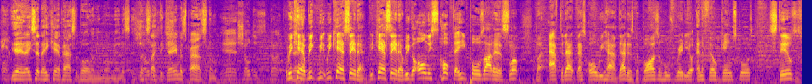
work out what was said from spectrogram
be. Yeah, they said that he can't pass the ball anymore, man. It's, it looks like the game is past him. Yeah, shoulders done. We can't we, we we can't say that. We can't say that. We can only hope that he pulls out of his slump. But after that, that's all we have. That is the Bars and Hoops Radio NFL game scores. Stills is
